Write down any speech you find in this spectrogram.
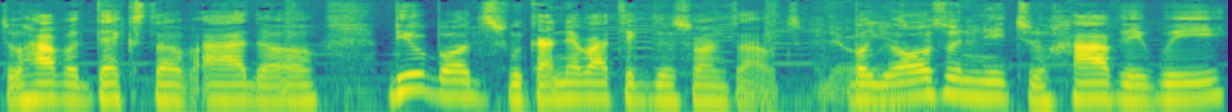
to have a desktop ad or billboards. We can never take those ones out. But you also need to have a way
